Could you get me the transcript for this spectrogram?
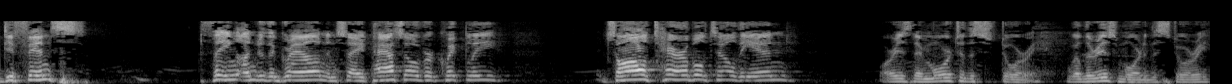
defense thing under the ground and say, pass over quickly? It's all terrible till the end? Or is there more to the story? Well, there is more to the story,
